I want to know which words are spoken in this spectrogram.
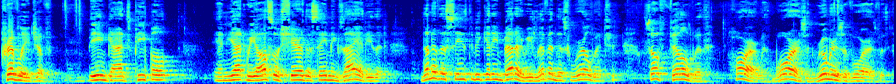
privilege of being God's people, and yet we also share the same anxiety that none of this seems to be getting better. We live in this world which is so filled with horror, with wars and rumors of wars, with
